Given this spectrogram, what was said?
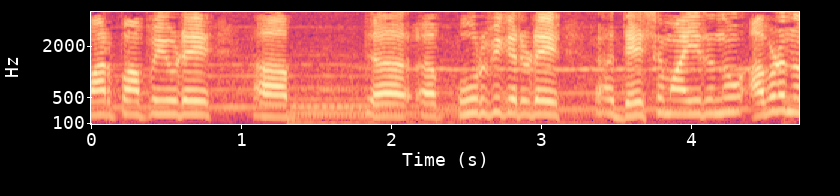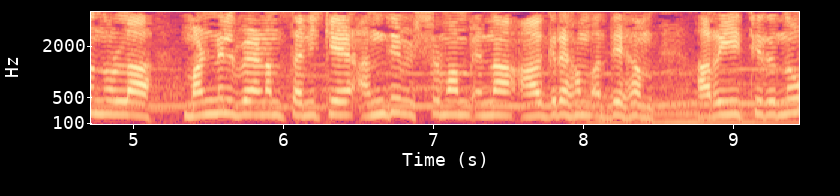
മാർപ്പാപ്പയുടെ പൂർവികരുടെ ദേശമായിരുന്നു. അവിടെ നിന്നുള്ള മണ്ണിൽ വേണം തനിക്ക് അന്ത്യവിശ്രമം എന്ന ആഗ്രഹം അദ്ദേഹം അറിയിച്ചിരുന്നു.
